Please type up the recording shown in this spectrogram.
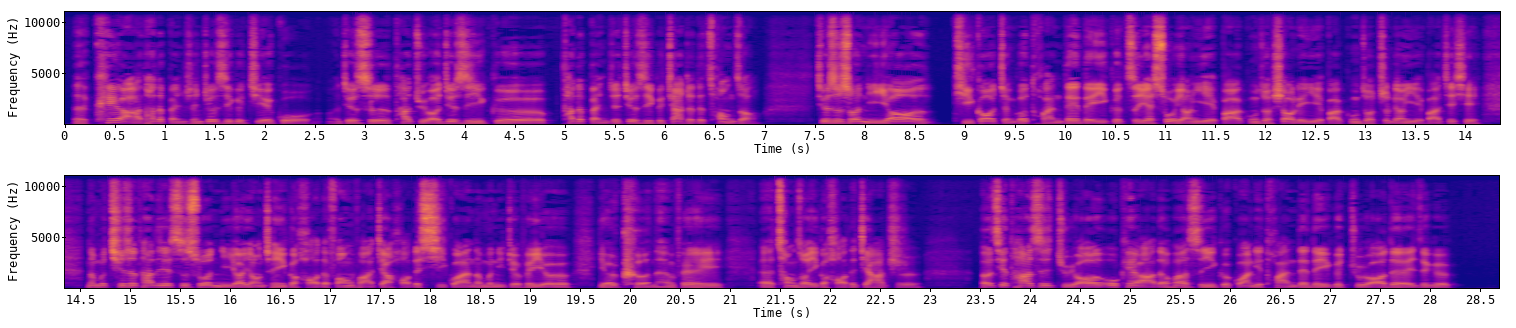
呃，KR 它的本身就是一个结果，就是它主要就是一个它的本质就是一个价值的创造，就是说你要。提高整个团队的一个职业素养也罢，工作效率也罢，工作质量也罢，这些，那么其实他的意思说，你要养成一个好的方法加好的习惯，那么你就会有有可能会呃创造一个好的价值，而且它是主要 OKR 的话是一个管理团队的一个主要的这个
